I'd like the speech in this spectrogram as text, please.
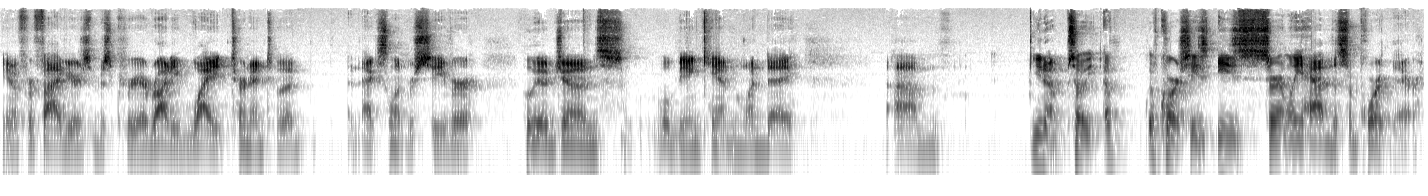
you know, for five years of his career. Roddy White turned into a, an excellent receiver. Julio Jones will be in Canton one day. Um, you know, so of, of course he's he's certainly had the support there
